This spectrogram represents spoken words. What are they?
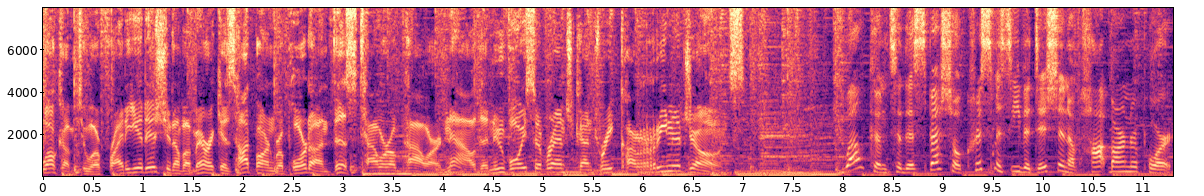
Welcome to a Friday edition of America's Hot Barn Report on this Tower of Power. Now, the new voice of ranch country, Karina Jones. Welcome to this special Christmas Eve edition of Hot Barn Report.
